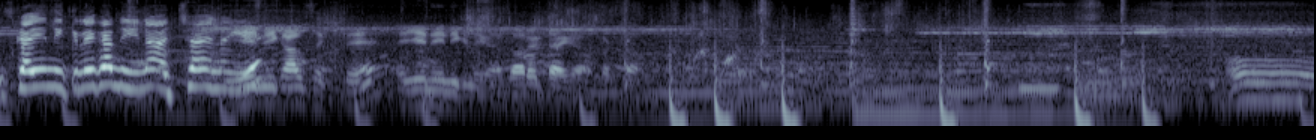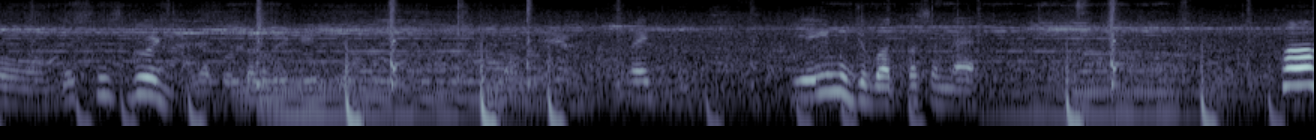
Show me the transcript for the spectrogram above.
इसका ये निकलेगा नहीं ना? अच्छा है ना ये ये? निकाल सकते हैं। ये नहीं निकलेगा डायरेक्ट आएगा इज़ गुड यही मुझे बहुत पसंद है। हाँ।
